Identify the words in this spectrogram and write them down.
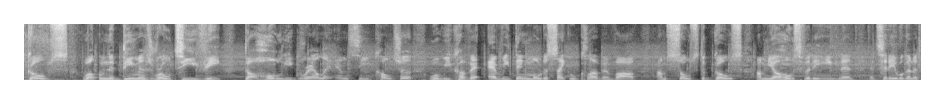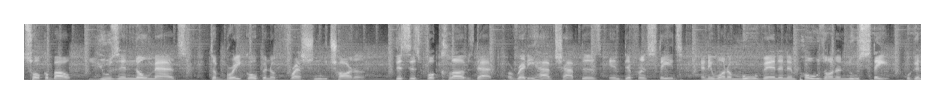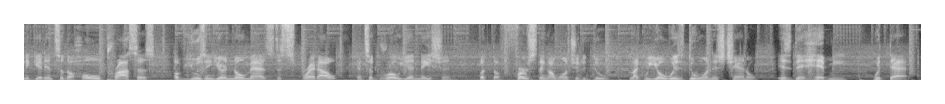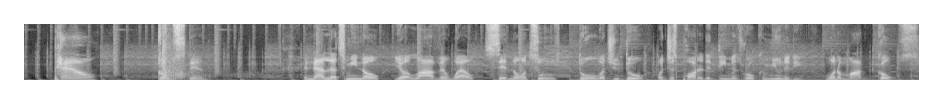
Ghosts. Welcome to Demons Row TV, the holy grail of MC culture, where we cover everything motorcycle club involved. I'm Sos the Ghost. I'm your host for the evening, and today we're gonna talk about using nomads to break open a fresh new charter. This is for clubs that already have chapters in different states and they want to move in and impose on a new state. We're going to get into the whole process of using your nomads to spread out and to grow your nation. But the first thing I want you to do, like we always do on this channel, is to hit me with that pound ghosting and that lets me know you're alive and well, sitting on twos, doing what you do, or just part of the Demons Row community, one of my ghosts.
